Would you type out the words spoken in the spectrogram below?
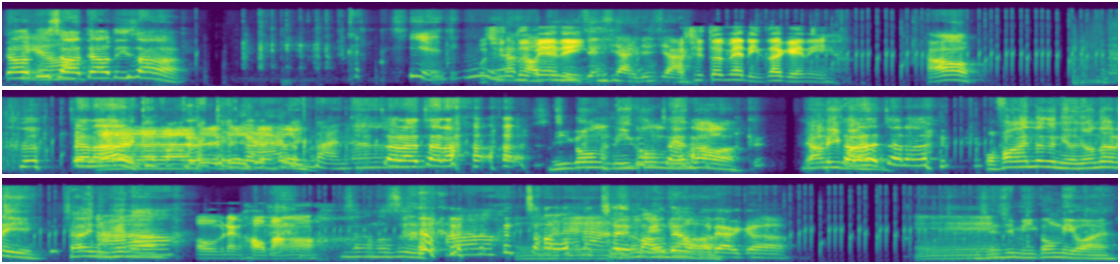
掉地上掉地上了，谢我去三对面领捡起来，捡起来。我去对面领再给你，好，再来来来？再来再来迷宫迷宫连到了，压力板，再来再来，我放在那个牛牛那里，小雨你可以拿，哦，我们两个好忙哦，这样都是。好，好，超最忙的我们两个，你先哎，去迷宫里玩，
